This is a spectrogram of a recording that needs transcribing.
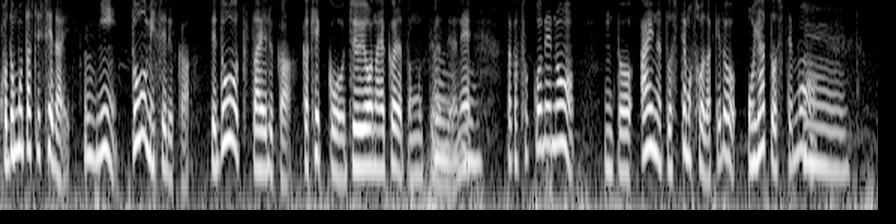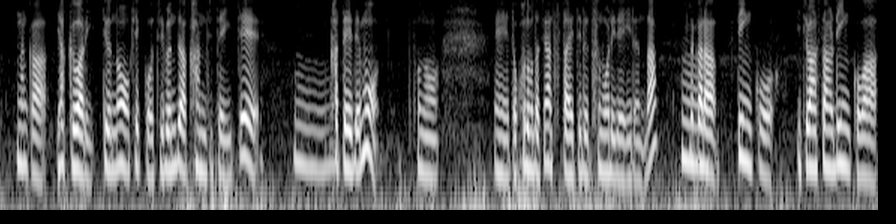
子どもたち世代にどう見せるか、でどう伝えるかが結構重要な役割だと思ってるんだよね。うんだからそこでの、うん、とアイヌとしてもそうだけど親としてうも、ん。なんか役割っていうのを結構自分では感じていてうん。家庭でもその、えー、と子供たちには伝えてるつもりでいるんだ。だから凛子一番下の凛子は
